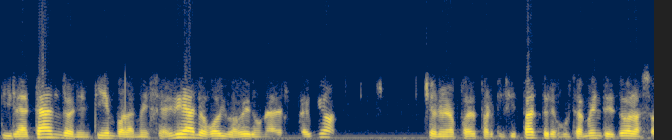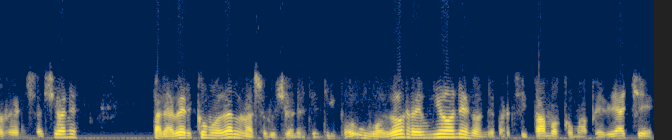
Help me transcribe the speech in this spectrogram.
dilatando en el tiempo la mesa de diálogo, hoy va a haber una reunión, yo no voy a poder participar, pero justamente todas las organizaciones, para ver cómo dar una solución a este tipo. Hubo dos reuniones donde participamos como APDH,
